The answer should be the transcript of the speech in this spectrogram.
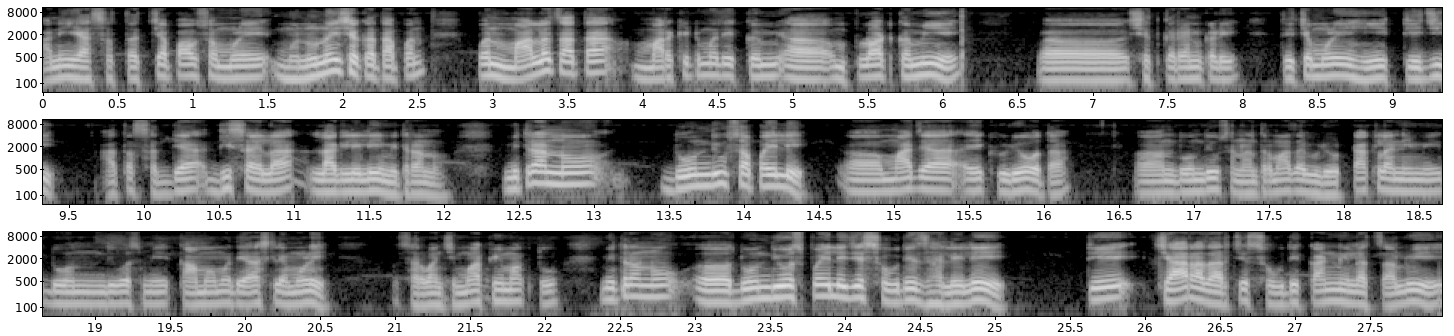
आणि या सततच्या पावसामुळे म्हणू नाही शकत आपण. पण मालच आता मार्केटमध्ये कमी प्लॉट कमी आहे शेतकऱ्यांकडे. त्याच्यामुळे ही तेजी आता सध्या दिसायला लागलेली आहे मित्रांनो. मित्रांनो दोन दिवसा पहिले माझा एक व्हिडिओ होता. दोन दिवसानंतर माझा व्हिडिओ टाकला नाही मी. दोन दिवस मी कामामध्ये असल्यामुळे सर्वांची माफी मागतो. मित्रांनो दोन दिवस पहिले जे सौदे झालेले आहे, ते चार हजारचे सौदे काढणीला चालू आहे.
